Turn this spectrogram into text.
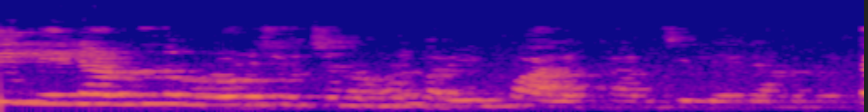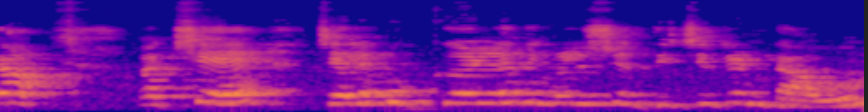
ജില്ലയിലാണെന്ന് നമ്മളോട് ചോദിച്ചാൽ നമ്മൾ പറയും പാലക്കാട് ജില്ലയിലാണെന്ന് കേട്ടോ. പക്ഷേ ചില ബുക്കുകളിൽ നിങ്ങൾ ശ്രദ്ധിച്ചിട്ടുണ്ടാവും.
